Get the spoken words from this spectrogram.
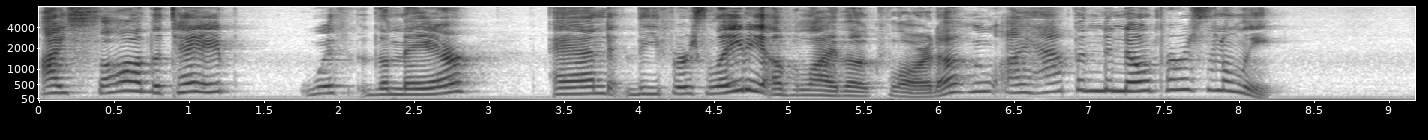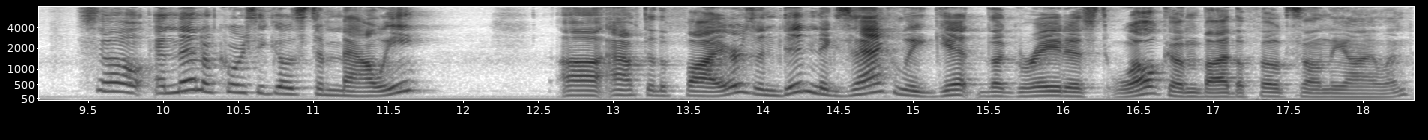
I saw the tape with the mayor and the First Lady of Live Oak, Florida, who I happen to know personally. So, and then of course he goes to Maui uh, after the fires and didn't exactly get the greatest welcome by the folks on the island.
